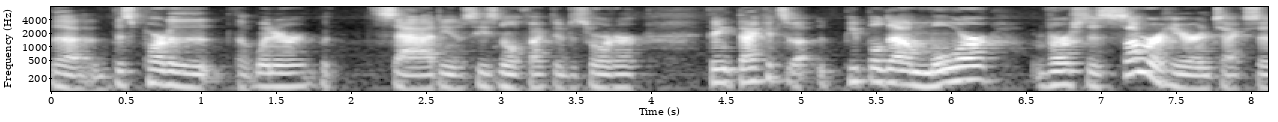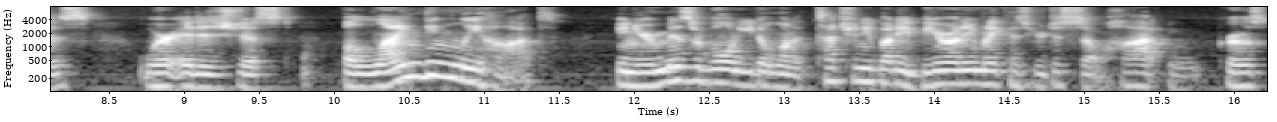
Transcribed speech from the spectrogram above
the this part of the, the winter with sad, you know, seasonal affective disorder. I think that gets uh, people down more versus summer here in Texas, where it is just blindingly hot and you're miserable and you don't want to touch anybody, be around anybody because you're just so hot and gross.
